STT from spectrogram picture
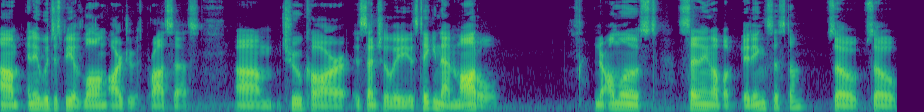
Um, and it would just be a long, arduous process. Um, TrueCar essentially is taking that model and they're almost setting up a bidding system. So, so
